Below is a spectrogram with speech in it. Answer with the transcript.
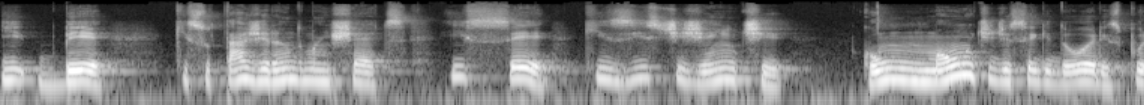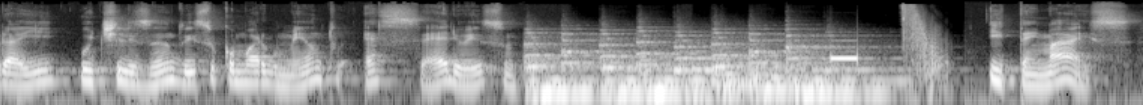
e B, que isso está gerando manchetes e C, que existe gente com um monte de seguidores por aí utilizando isso como argumento? É sério isso? E tem mais.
